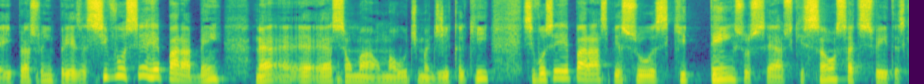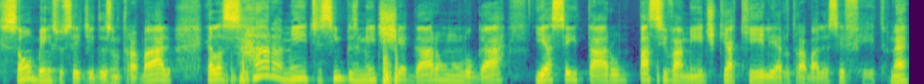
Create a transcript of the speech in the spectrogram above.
é, e para sua empresa. Se você reparar bem né? É, é, essa é uma, uma última dica aqui. Se você reparar as pessoas que têm sucesso, que são satisfeitas, que são bem-sucedidas no trabalho, elas raramente simplesmente chegaram num lugar e aceitaram passivamente que aquele era o trabalho a ser feito, né?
